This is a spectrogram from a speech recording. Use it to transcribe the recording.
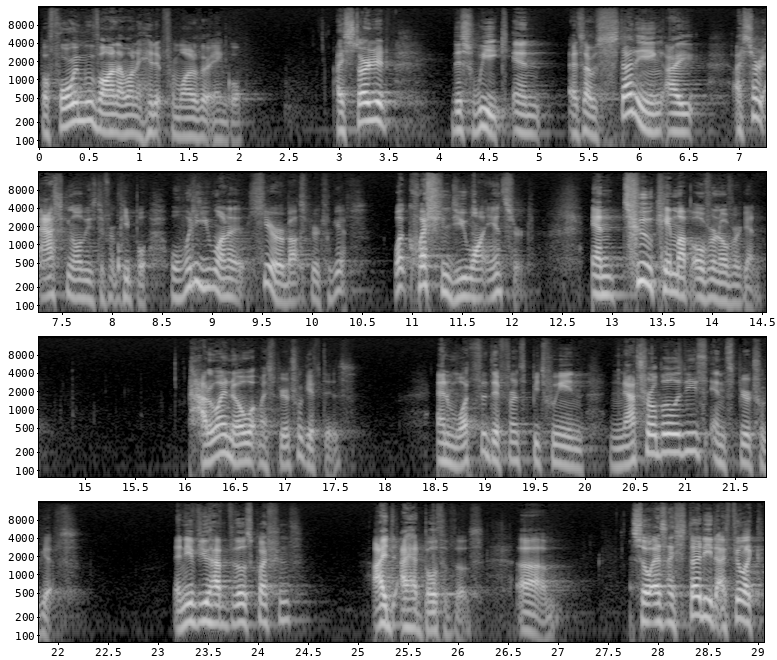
before we move on, I want to hit it from one other angle. I started this week, and as I was studying, I, I started asking all these different people, well, what do you want to hear about spiritual gifts? What question do you want answered? And two came up over and over again. How do I know what my spiritual gift is? And what's the difference between natural abilities and spiritual gifts? Any of you have those questions? I, I had both of those. Um, So as I studied, I feel like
